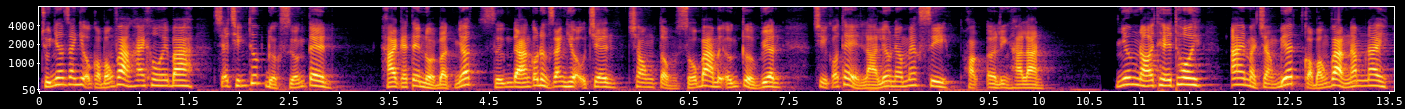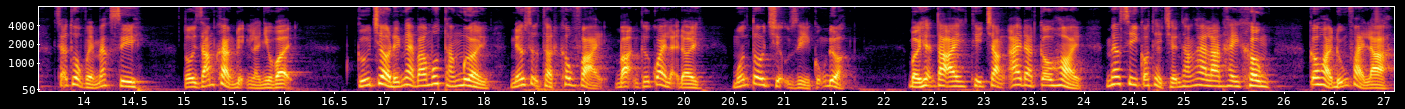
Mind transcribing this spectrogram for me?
chủ nhân danh hiệu quả bóng vàng 2023 sẽ chính thức được sướng tên. Hai cái tên nổi bật nhất xứng đáng có được danh hiệu trên trong tổng số 30 ứng cử viên chỉ có thể là Lionel Messi hoặc Erling Haaland. Nhưng nói thế thôi, ai mà chẳng biết quả bóng vàng năm nay sẽ thuộc về Messi. Tôi dám khẳng định là như vậy. Cứ chờ đến ngày 31 tháng 10, nếu sự thật không phải, bạn cứ quay lại đây, muốn tôi chịu gì cũng được. Bởi hiện tại thì chẳng ai đặt câu hỏi Messi có thể chiến thắng Hà Lan hay không. Câu hỏi đúng phải là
